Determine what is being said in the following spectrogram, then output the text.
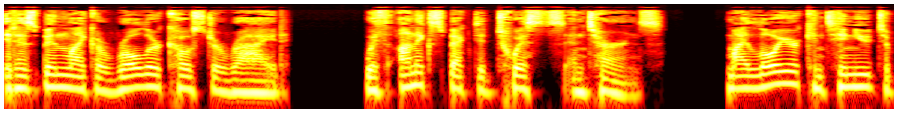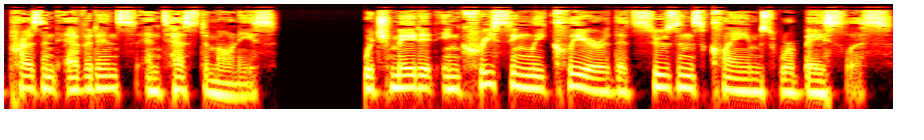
It has been like a roller coaster ride, with unexpected twists and turns. My lawyer continued to present evidence and testimonies, which made it increasingly clear that Susan's claims were baseless.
